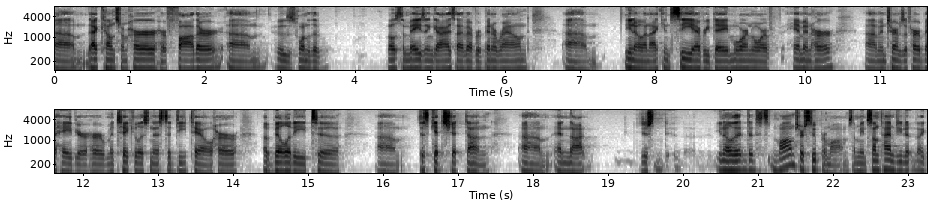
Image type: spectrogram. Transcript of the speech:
um, that comes from her, her father, um, who's one of the most amazing guys I've ever been around. Um, you know, and I can see every day more and more of him and her um, in terms of her behavior, her meticulousness to detail, her ability to um, just get shit done um, and not just you know, the, the, moms are super moms. I mean, sometimes you like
